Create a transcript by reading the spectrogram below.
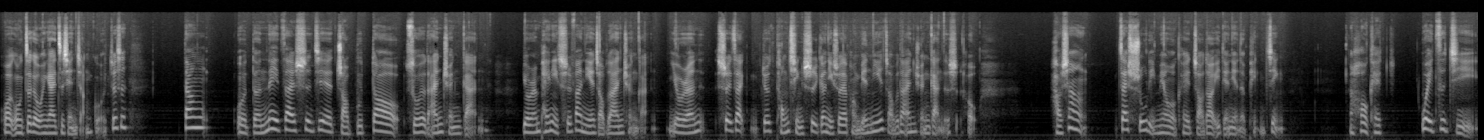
我我这个我应该之前讲过，就是当我的内在世界找不到所有的安全感。有人陪你吃饭，你也找不到安全感；有人睡在就同寝室跟你睡在旁边，你也找不到安全感的时候，好像在书里面我可以找到一点点的平静，然后可以为自己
